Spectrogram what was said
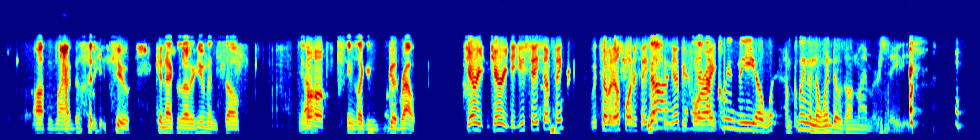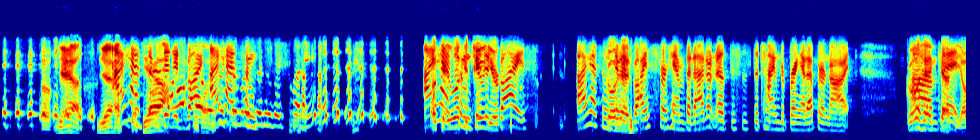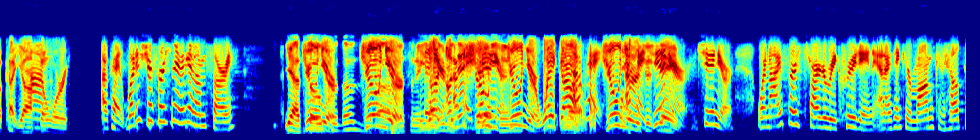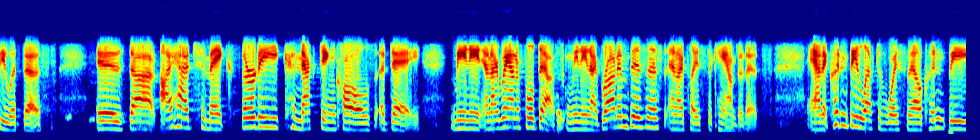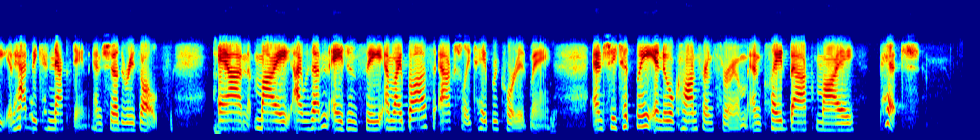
off of my ability to connect with other humans. So, yeah, Uh-huh. seems like a good route. Jerry, Jerry, did you say something? Would someone else want to say No, something there before I'm I? cleaning the uh, wi- I'm cleaning the windows on my Mercedes. Oh. Yeah, yeah. I had Yeah. some good advice. Oh, I had some. Mercury makes money. I Okay, had look some at good Junior. advice. I had some Go good ahead. advice for him, but I don't know if this is the time to bring it up or not. Go Um, ahead, Kathy. but, I'll cut you off. um, Don't worry. Okay, what is your first name again? I'm sorry. Yeah, Junior. So for those Junior. uh, He's Junior. on, on this Okay, show. Junior. He's Junior. Wake up. Okay. Junior okay, is his Junior. Junior. When I first started recruiting, and I think your mom can help you with this, is that I had to make 30 connecting calls a day, meaning, and I ran a full desk, meaning I brought in business and I placed the candidates. And it couldn't be left a voicemail, couldn't be, it had to be connecting and show the results. And my, I was at an agency, and my boss actually tape recorded me. And she took me into a conference room and played back my pitch.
